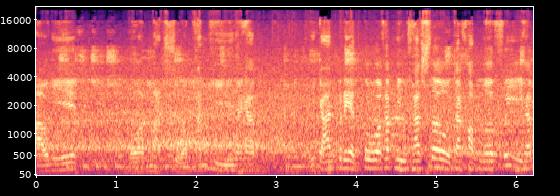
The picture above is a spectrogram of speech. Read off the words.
าวนี้โดนหมัดสวนทันทีนะครับมีการเปลี่ยนตัวครับนิวคาสเซิลจากขอบเมอร์ฟี่ครับ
